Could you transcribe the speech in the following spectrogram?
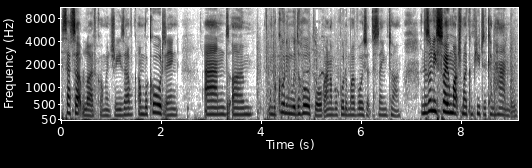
set up live commentaries. I've, I'm recording and um, I'm recording with the Hauppauge and I'm recording my voice at the same time. And there's only so much my computer can handle,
